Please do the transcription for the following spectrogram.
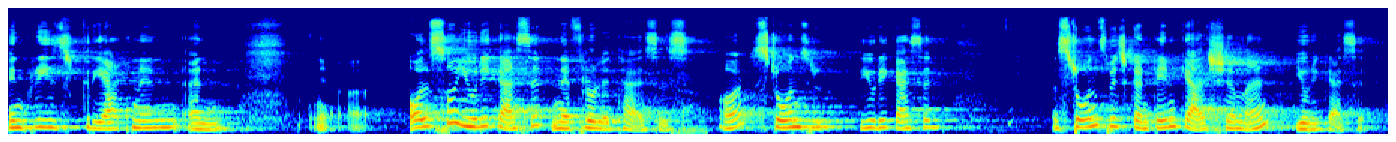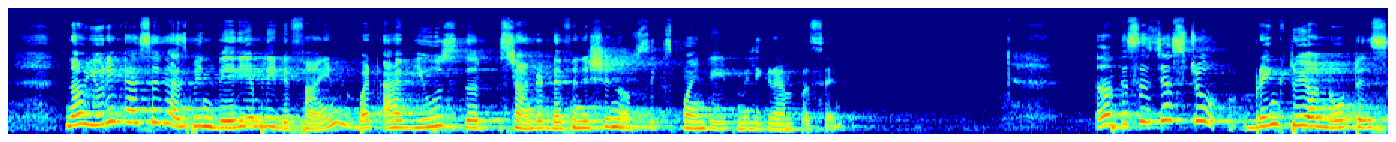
increased creatinine and uh, also uric acid nephrolithiasis or stones uric acid stones which contain calcium and uric acid. Now uric acid has been variably defined but I have used the standard definition of 6.8 milligram percent. Now this is just to bring to your notice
